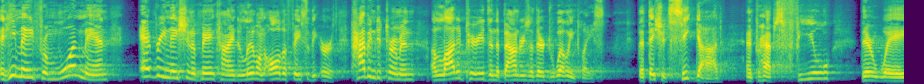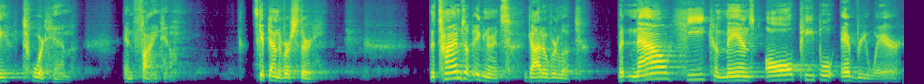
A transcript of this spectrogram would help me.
And he made from one man every nation of mankind to live on all the face of the earth, having determined allotted periods and the boundaries of their dwelling place, that they should seek God and perhaps feel their way toward him and find him. Skip down to verse 30. The times of ignorance God overlooked, but now he commands all people everywhere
